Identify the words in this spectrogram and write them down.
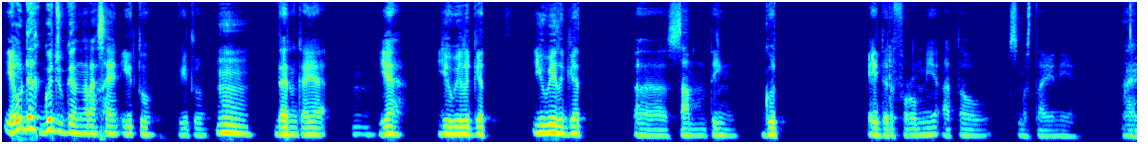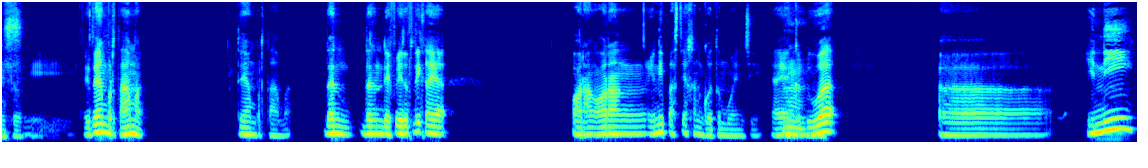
ya udah gue juga ngerasain itu gitu Hmm. dan kayak Hmm. ya you will get you will get uh, something good either from me atau semesta ini ya nah itu yang pertama itu yang pertama dan dan definitely kayak orang-orang ini pasti akan gue temuin sih nah, yang Hmm. kedua eh ini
